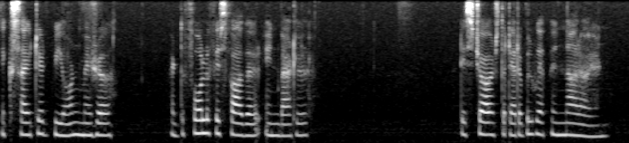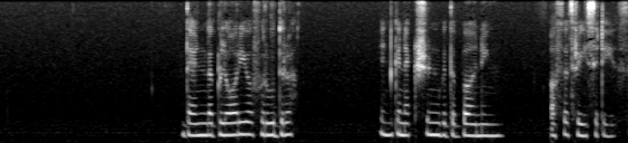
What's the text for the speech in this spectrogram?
excited beyond measure at the fall of his father in battle, discharged the terrible weapon Narayan. Then the glory of Rudra in connection with the burning of the three cities.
